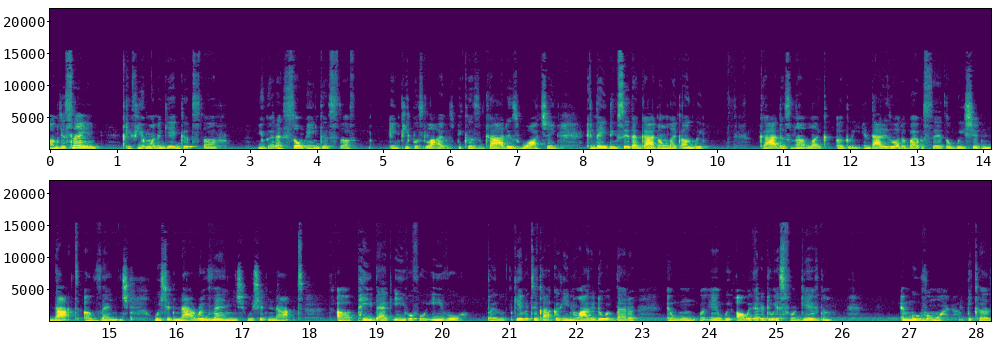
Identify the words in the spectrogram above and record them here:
I'm just saying, if you want to get good stuff, you gotta sow in good stuff in people's lives because God is watching and they do say that God don't like ugly. God does not like ugly. And that is what the Bible says that we should not avenge. We should not revenge. We should not uh, pay back evil for evil, but give it to God because he know how to do it better. And, and we all we got to do is forgive them and move on because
